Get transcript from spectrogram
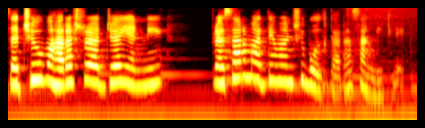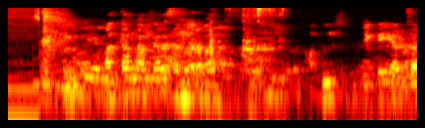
सचिव महाराष्ट्र राज्य यांनी प्रसारमाध्यमांशी बोलताना सांगितले. बांधकाम कामगारासंदर्भात आपण जे काही आता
